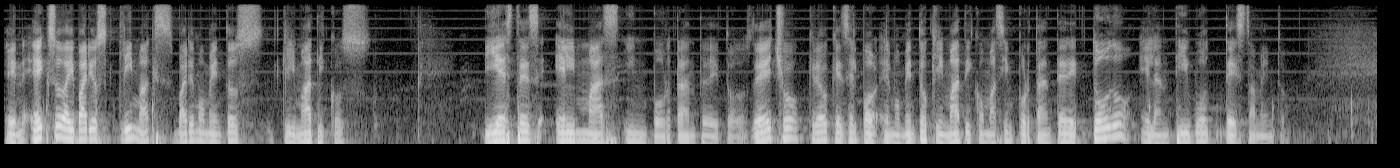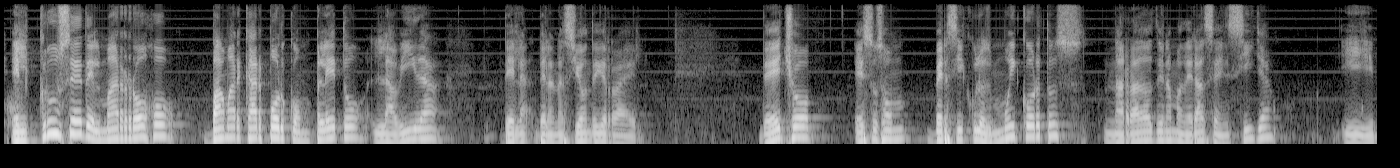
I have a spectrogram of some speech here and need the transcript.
En Éxodo hay varios clímax, varios momentos climáticos, y este es el más importante de todos. De hecho, creo que es el, momento climático más importante de todo el Antiguo Testamento. El cruce del Mar Rojo va a marcar por completo la vida de la, nación de Israel. De hecho, estos son versículos muy cortos, narrados de una manera sencilla y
